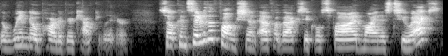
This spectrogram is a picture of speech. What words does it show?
the window part of your calculator. So consider the function f of x equals 5 minus 2x.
